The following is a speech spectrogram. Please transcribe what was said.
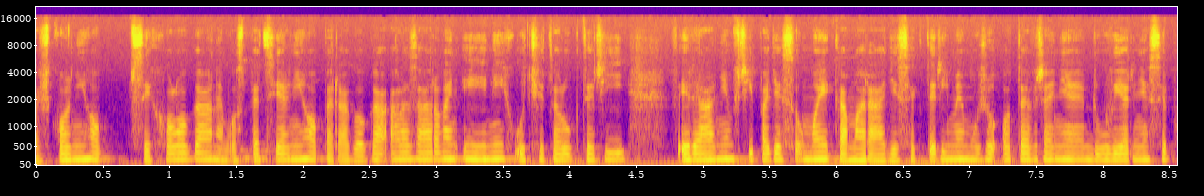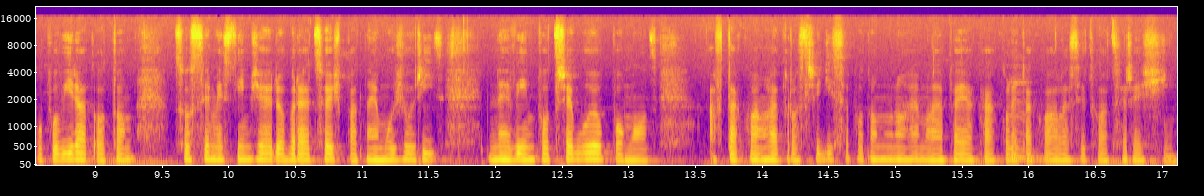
školního psychologa nebo speciálního pedagoga, ale zároveň i jiných učitelů, kteří v ideálním případě jsou moji kamarádi, se kterými můžu otevřeně, důvěrně si popovídat o tom, co si myslím, že je dobré, co je špatné. Můžu říct, nevím, potřebuju pomoc. A v takovémhle prostředí se potom mnohem lépe jakákoliv hmm. takováhle situace řeší.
